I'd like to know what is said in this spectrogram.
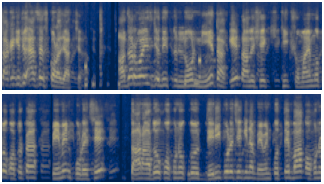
তাকে কিছু অ্যাসেস করা যাচ্ছে না। আদারওয়াইজ যদি লোন নিয়ে থাকে, তাহলে সে ঠিক সময় মতো কতটা পেমেন্ট করেছে তার আদৌ কখনো দেরি করেছে কিনা পেমেন্ট করতে বা কখনো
